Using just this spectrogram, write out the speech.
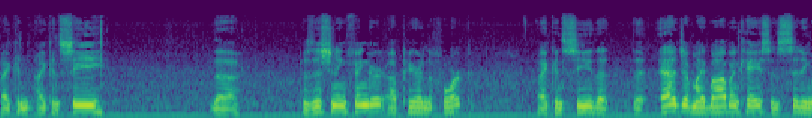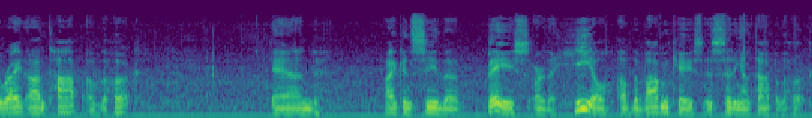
I can I can see the positioning finger up here in the fork I can see that the edge of my bobbin case is sitting right on top of the hook and I can see the base or the heel of the bobbin case is sitting on top of the hook.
